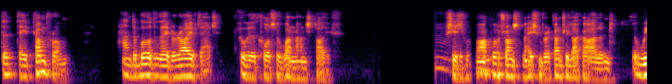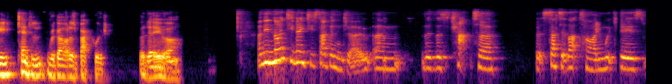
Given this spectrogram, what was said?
that they've come from and the world that they've arrived at over the course of one man's life. Mm. Which is a remarkable transformation for a country like Ireland that we tend to regard as backward, but there you are. And in 1987, Joe, um, there's this chapter that's set at that time, which is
